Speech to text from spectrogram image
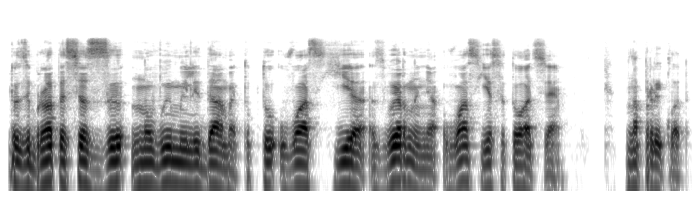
розібратися з новими лідами. Тобто у вас є звернення, у вас є ситуація. Наприклад,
